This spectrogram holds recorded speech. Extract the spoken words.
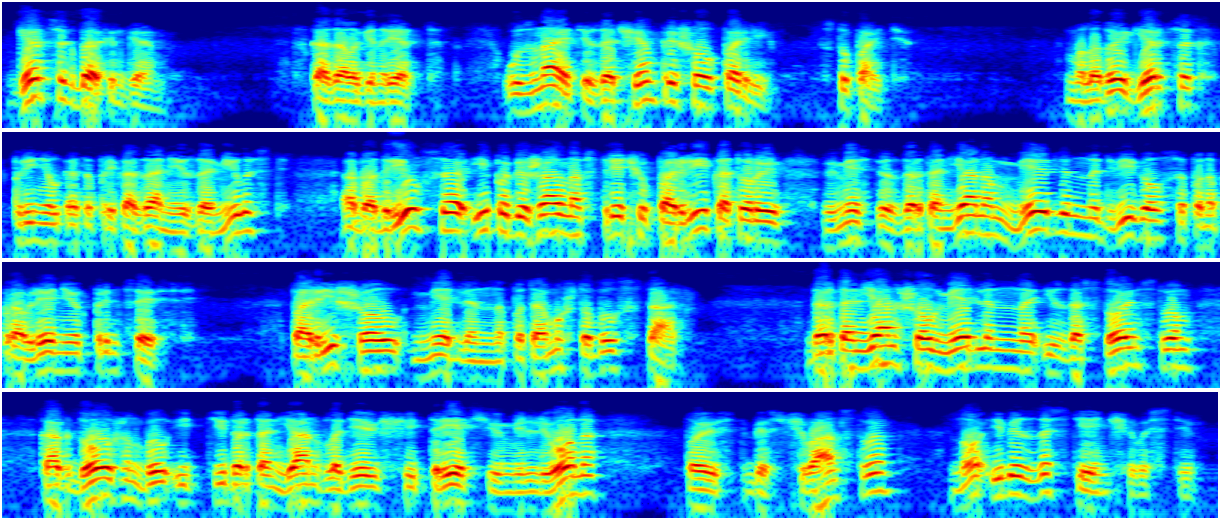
«Герцог Бекингем», — сказала Генриетта, — «узнайте, зачем пришел Пари. Ступайте». Молодой герцог принял это приказание за милость, ободрился и побежал навстречу Пари, который вместе с Д'Артаньяном медленно двигался по направлению к принцессе. Пари шел медленно, потому что был стар. Д'Артаньян шел медленно и с достоинством, как должен был идти Д'Артаньян, владеющий третью миллиона, то есть без чванства, но и без застенчивости.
